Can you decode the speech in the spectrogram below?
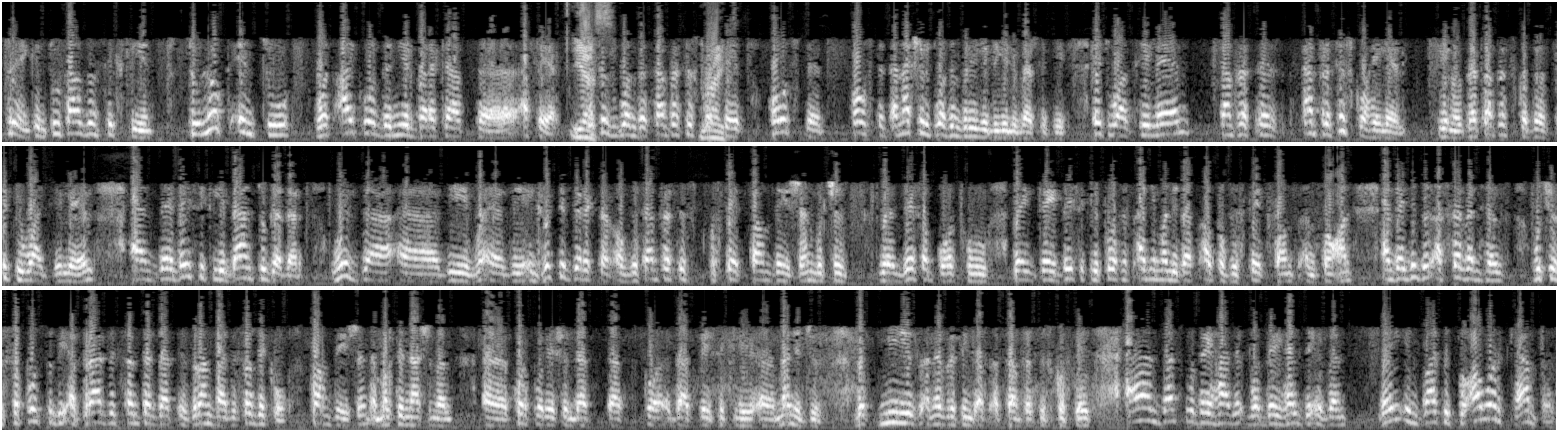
spring in 2016 to look into what I call the Nir Barakat uh, affair. Yes. This is when the San Francisco Right. State hosted, hosted, and actually it wasn't really the university. It was Hillel, San, uh, San Francisco Hillel, you know, the San Francisco, the citywide Hillel, and they basically band together with the, uh, the, uh, the executive director of the San Francisco State Foundation, which is the, they support, who they, they basically process any money that's out of the state funds and so on. And they did it at Seven Hills, which is supposed to be a private center that is run by the Sodexo Foundation, a multinational uh, corporation that that that basically uh, manages the meals and everything at, at San Francisco State. And that's what they had. What they held the event. They invited to our campus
